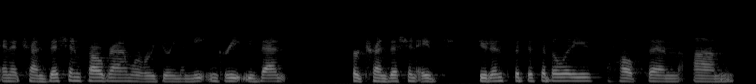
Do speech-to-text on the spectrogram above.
in a transition program where we're doing a meet and greet event for transition age students with disabilities to help them, um,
